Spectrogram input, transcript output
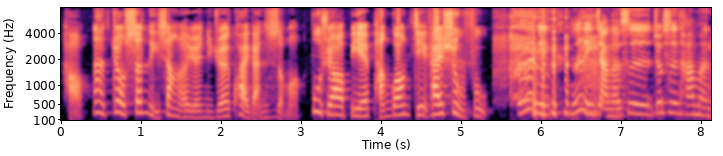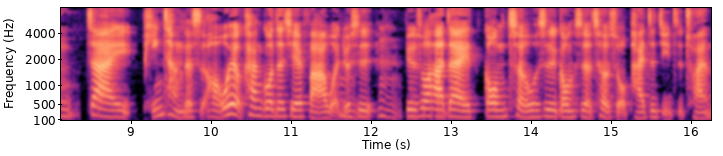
好，那就生理上而言，你觉得快感是什么？不需要憋，膀胱解开束缚。可是你，可是你讲的是，就是他们嗯在平常的时候，我有看过这些发文，就嗯是嗯。比如说他在公厕或是公司的厕所拍自己只穿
